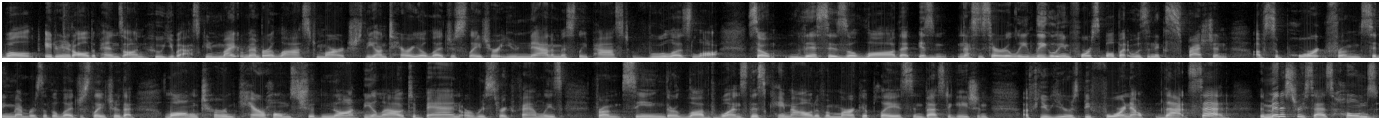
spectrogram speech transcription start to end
Well, Adrienne, it all depends on who you ask. You might remember last March, the Ontario legislature unanimously passed VULA's law. So, this is a law that isn't necessarily legally enforceable, but it was an expression of support from sitting members of the legislature that long term care homes should not be allowed to ban or restrict families from seeing their loved ones. This came out of a marketplace investigation a few years before. Now, that said, the ministry says homes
